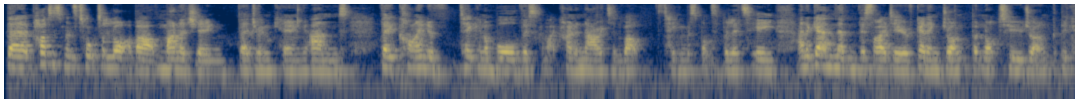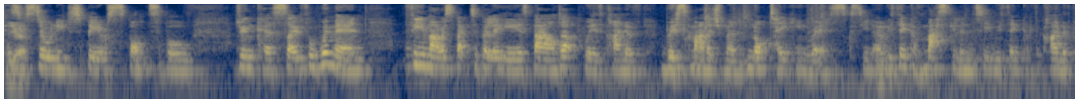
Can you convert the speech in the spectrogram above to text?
The participants talked a lot about managing their drinking and they kind of taken on board this kind of narrative about taking responsibility. And again, then this idea of getting drunk but not too drunk because Yeah. you still needed to be a responsible drinker. So for women, female respectability is bound up with kind of risk management, not taking risks. You know, we mm. think of masculinity, we think of the kind of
